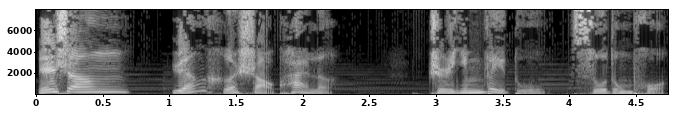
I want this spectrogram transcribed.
人生缘何少快乐？只因未读苏东坡。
